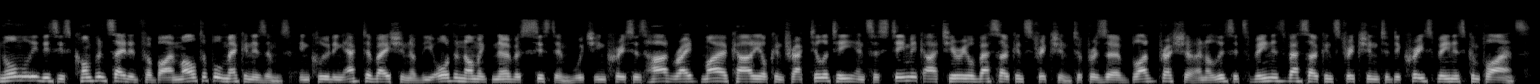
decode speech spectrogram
Normally this is compensated for by multiple mechanisms, including activation of the autonomic nervous system which increases heart rate, myocardial contractility and systemic arterial vasoconstriction to preserve blood pressure and elicits venous vasoconstriction to decrease venous compliance.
